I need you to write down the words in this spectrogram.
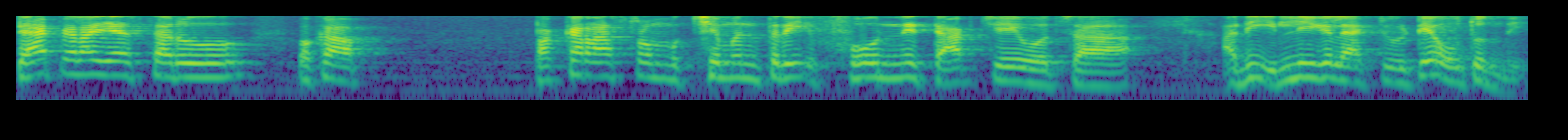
ట్యాప్ ఎలా చేస్తారు? ఒక పక్క రాష్ట్రం ముఖ్యమంత్రి ఫోన్ని ట్యాప్ చేయవచ్చా? అది ఇల్లీగల్ యాక్టివిటీ అవుతుంది.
